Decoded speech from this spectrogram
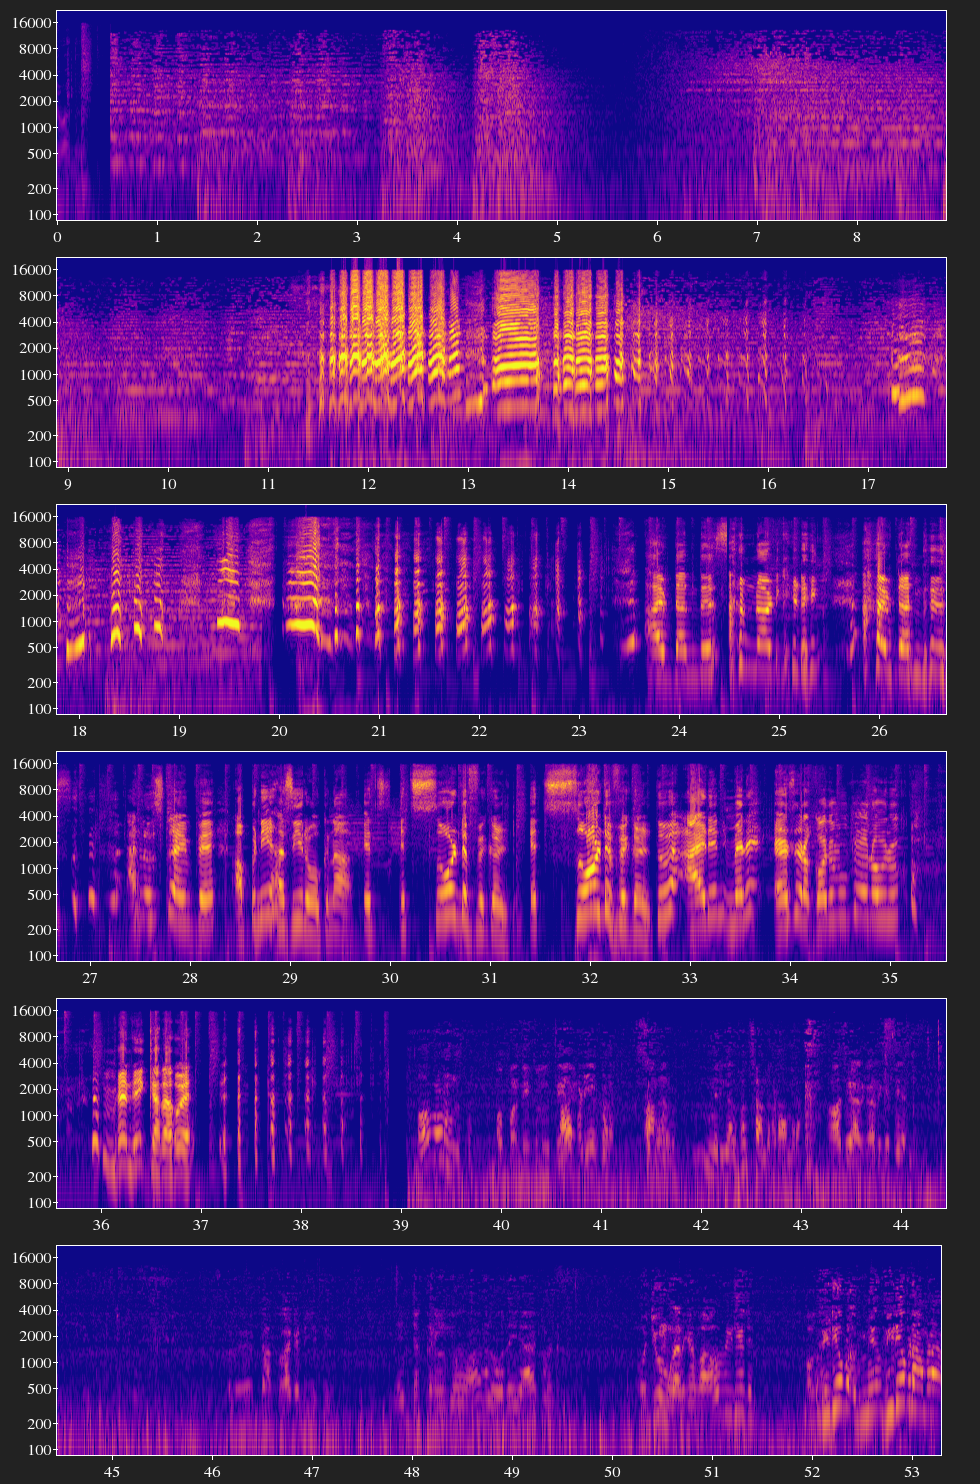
I've I've done this. And उस टाइम पे अपनी हंसी रोकना it's it's so difficult it's so difficult तुम्हें आइडिया नहीं मैंने ऐसे रखा था मुंह पे ना रुको मैंने करा हुआ है ਉਹ ਬੰਦੇ ਖਲੋਤੇ ਆ ਫੜੀ ਕਰ ਸੰਦ ਮੇਰੀ ਗੱਲ ਸੁਣ ਸੰਦ ਫੜਾ ਮੇਰਾ ਆ ਹਥਿਆਰ ਕੱਢ ਕਿੱਥੇ ਡੱਕ ਲਾ ਗੱਡੀ ਇੱਥੇ ਇਹ ਡੱਕਣੀ ਕਿਉਂ ਆ ਹਲੋ ਦੇ ਯਾਰ ਇੱਕ ਮਿੰਟ ਉਹ ਜ਼ੂਮ ਕਰਕੇ ਪਾਓ ਵੀਡੀਓ 'ਚ ਵੀਡੀਓ ਵੀਡੀਓ ਬਣਾ ਬਣਾ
